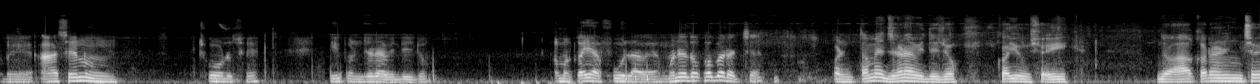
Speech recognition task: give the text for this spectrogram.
હવે આ શેનું છોડ છે? એ પણ જણાવી દેજો આમાં કયા ફૂલ આવે, મને તો ખબર જ છે. પણ તમે જણાવી દેજો, કયું છે એ જો આ કરંજ છે,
